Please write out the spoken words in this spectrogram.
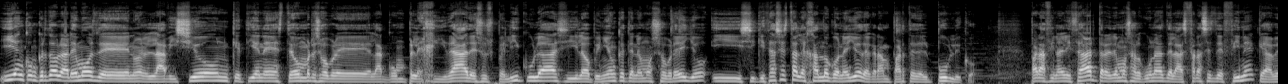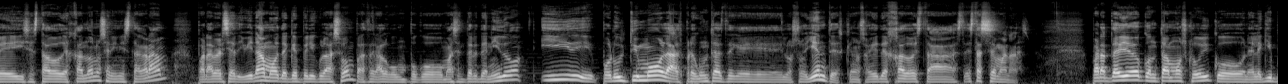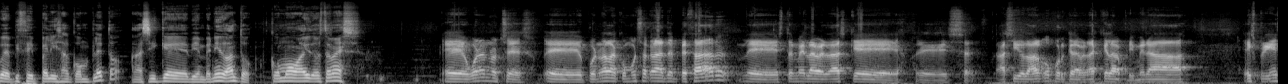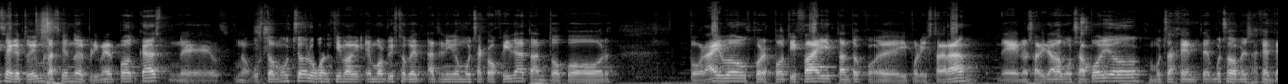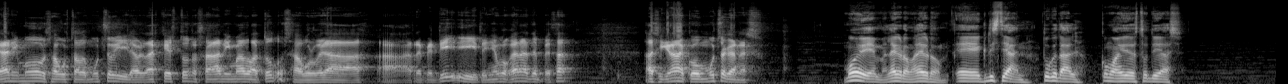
Y en concreto hablaremos de la visión que tiene este hombre sobre la complejidad de sus películas y la opinión que tenemos sobre ello y si quizás se está alejando con ello de gran parte del público. Para finalizar, traeremos algunas de las frases de cine que habéis estado dejándonos en Instagram para ver si adivinamos de qué películas son, para hacer algo un poco más entretenido. Y por último, las preguntas de los oyentes que nos habéis dejado estas, estas semanas. Para ello contamos hoy con el equipo de Pizza y Pelis al completo, así que bienvenido Anto, ¿cómo ha ido este mes? Eh, buenas noches. Eh, pues nada, con muchas ganas de empezar. Eh, este mes la verdad es que ha sido largo porque la verdad es que la primera experiencia que tuvimos haciendo el primer podcast nos gustó mucho. Luego encima hemos visto que ha tenido mucha acogida, tanto por, por iVoox, por Spotify, tanto y por Instagram. nos habéis dado mucho apoyo, mucha gente, muchos mensajes de ánimo, os ha gustado mucho y la verdad es que esto nos ha animado a todos a volver a repetir y teníamos ganas de empezar. Así que nada, con muchas ganas. Muy bien, me alegro, me alegro. Eh, Cristian, ¿tú qué tal? ¿Cómo ha ido estos días?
